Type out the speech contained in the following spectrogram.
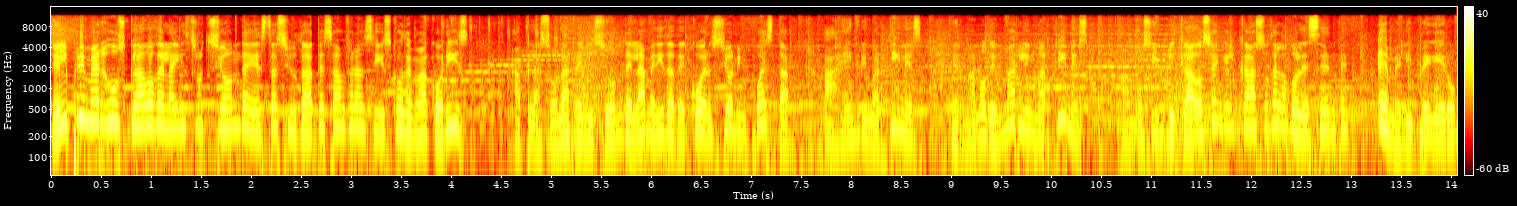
El primer juzgado de la instrucción de esta ciudad de San Francisco de Macorís aplazó la revisión de la medida de coerción impuesta a Henry Martínez, hermano de Marlene Martínez, ambos implicados en el caso del adolescente Emily Peguero.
